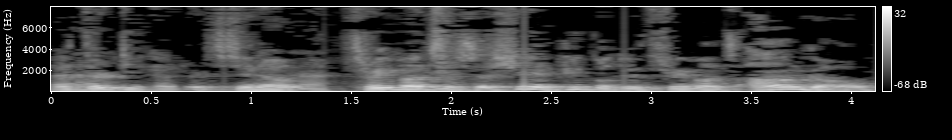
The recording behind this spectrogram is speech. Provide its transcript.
or 1300s, you know. Three months of session. People do three months ango,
